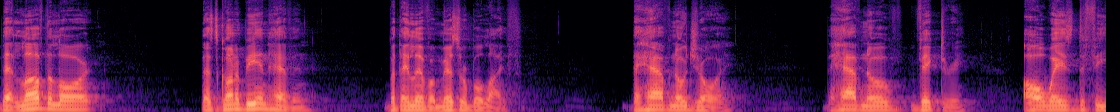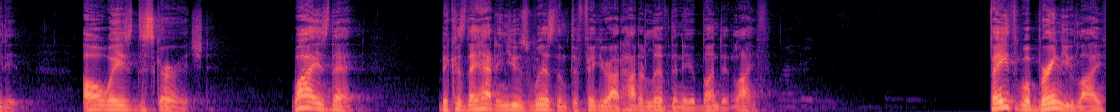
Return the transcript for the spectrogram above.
that love the Lord, that's going to be in heaven, but they live a miserable life? They have no joy, they have no victory, always defeated, always discouraged. Why is that? because they hadn't used wisdom to figure out how to live in the abundant life. Faith will bring you life,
